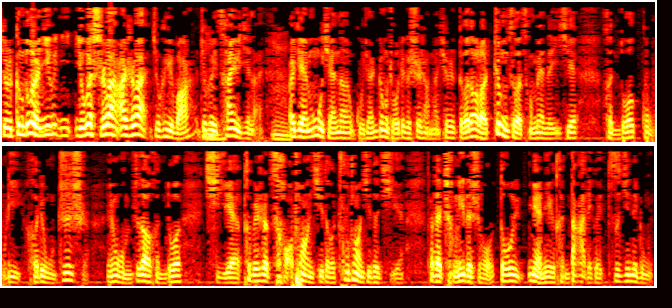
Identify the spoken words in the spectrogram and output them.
就是更多人，你你有个十万二十万就可以玩，就可以参与进来。嗯，而且目前呢，股权众筹这个市场呢，确实得到了政策层面的一些很多鼓励和这种支持。因为我们知道很多企业，特别是草创期的和初创期的企业，它在成立的时候都面临一个很大的一个资金那种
